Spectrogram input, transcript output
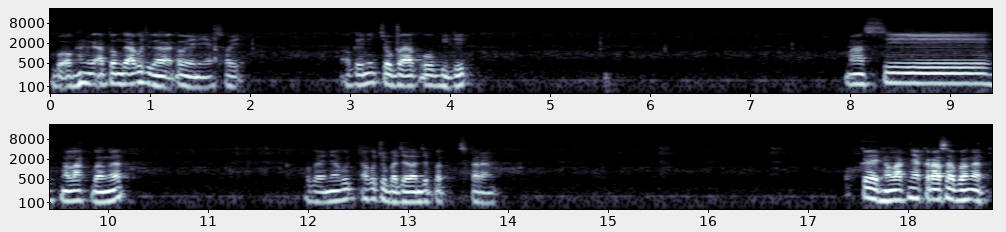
Bohongan atau enggak aku juga nggak tahu ya ini ya sorry. Oke ini coba aku bidik masih ngelak banget oke ini aku aku coba jalan cepat sekarang Oke, ngelaknya kerasa banget.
